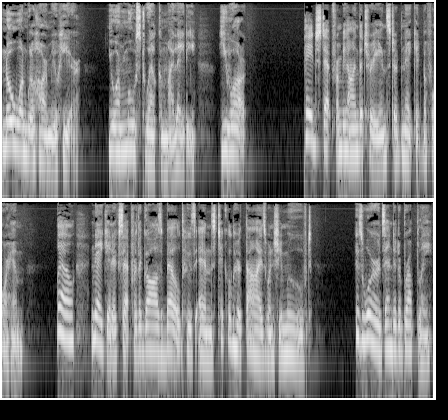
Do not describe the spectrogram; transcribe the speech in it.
no one will harm you here. You are most welcome, my lady. You are Paige stepped from behind the tree and stood naked before him. Well, naked except for the gauze belt whose ends tickled her thighs when she moved. His words ended abruptly,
